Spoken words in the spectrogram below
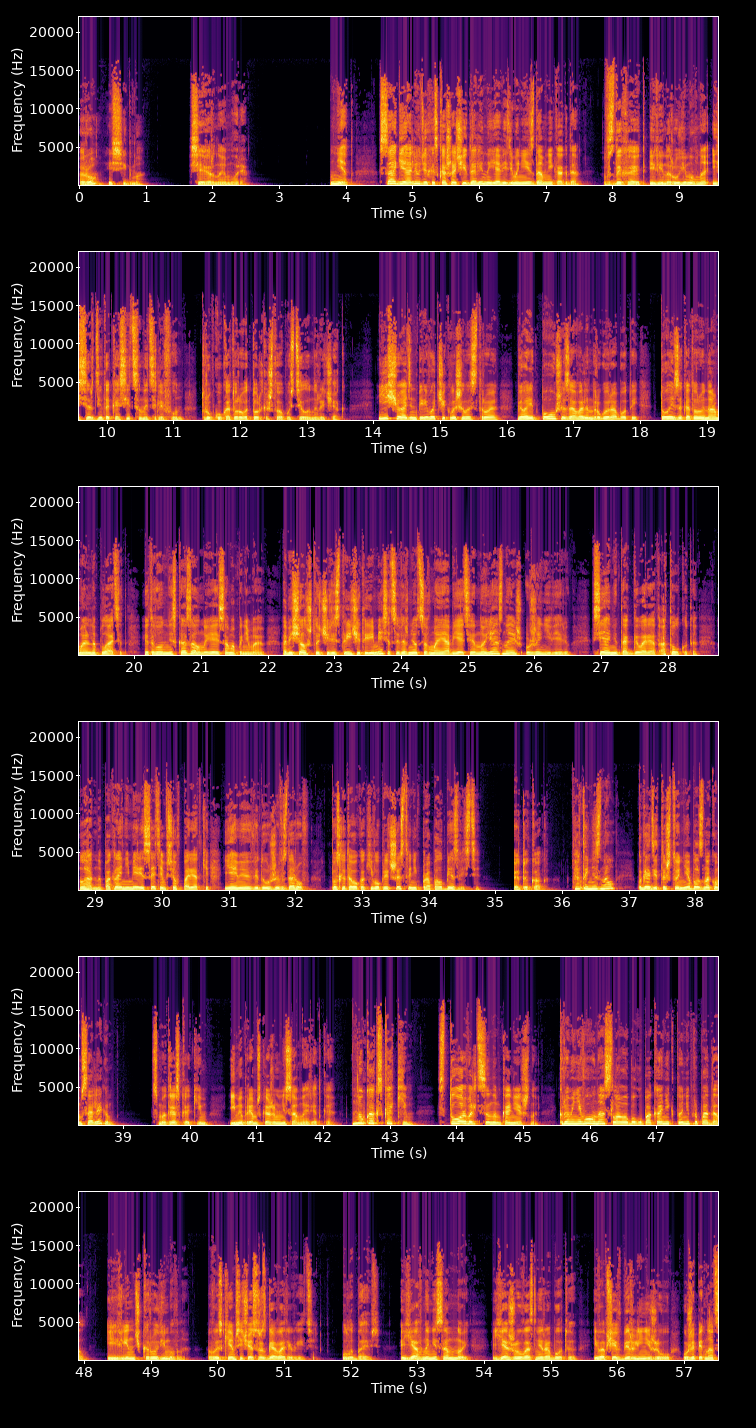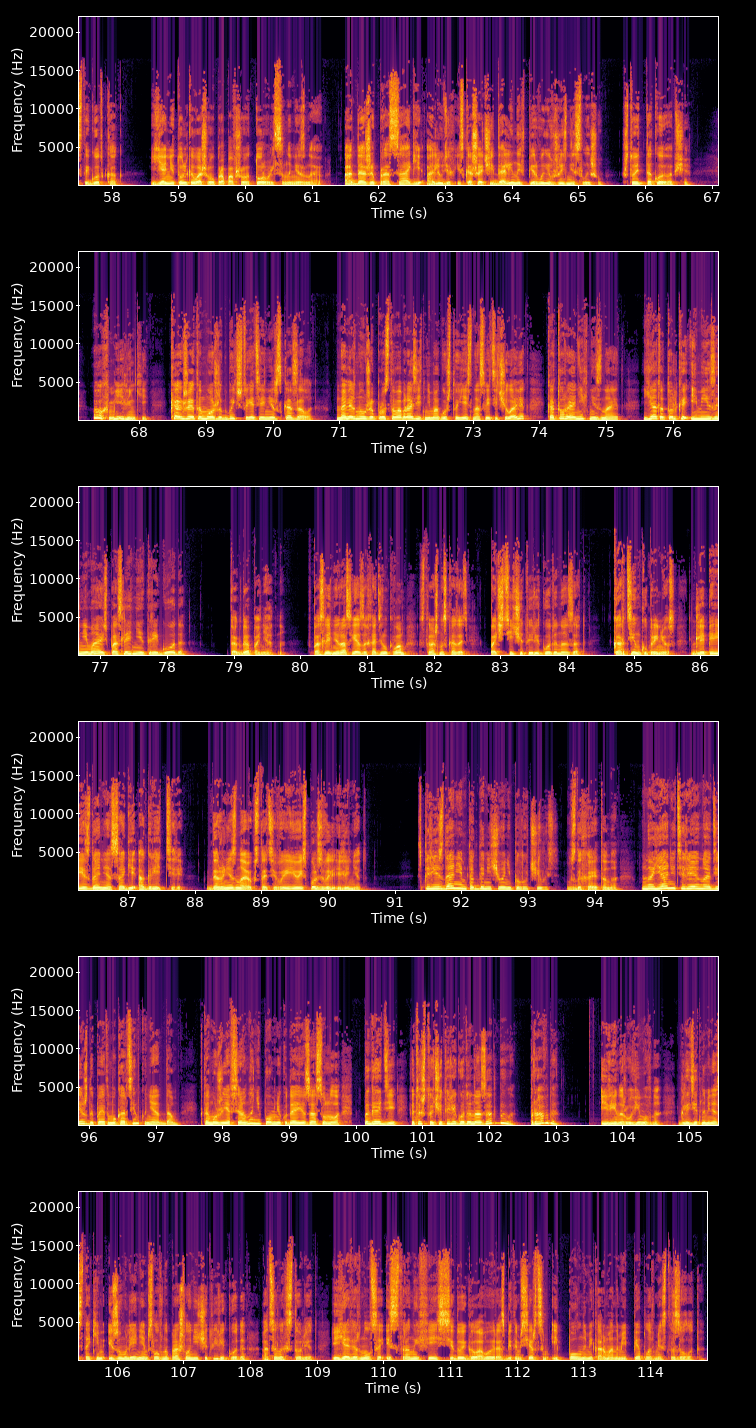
Ро и Сигма. Северное море. Нет, саги о людях из Кошачьей долины я, видимо, не издам никогда. Вздыхает Ирина Рувимовна и сердито косится на телефон, трубку которого только что опустила на рычаг. Еще один переводчик вышел из строя. Говорит, по уши завален другой работой, той, за которую нормально платит. Этого он не сказал, но я и сама понимаю. Обещал, что через 3-4 месяца вернется в мои объятия, но я, знаешь, уже не верю. Все они так говорят, а толку-то? Ладно, по крайней мере, с этим все в порядке. Я имею в виду жив здоров, после того, как его предшественник пропал без вести. Это как? А ты не знал? Погоди, ты что, не был знаком с Олегом? Смотря с каким. Имя, прям скажем, не самое редкое. Ну как с каким? С Торвальдсеном, конечно. Кроме него у нас, слава богу, пока никто не пропадал. Ириночка Рувимовна, вы с кем сейчас разговариваете? Улыбаюсь. Явно не со мной. Я же у вас не работаю и вообще в Берлине живу, уже пятнадцатый год как. Я не только вашего пропавшего Торвальдсена не знаю, а даже про саги о людях из Кошачьей долины впервые в жизни слышу. Что это такое вообще? Ох, миленький, как же это может быть, что я тебе не рассказала? Наверное, уже просто вообразить не могу, что есть на свете человек, который о них не знает. Я-то только ими и занимаюсь последние три года. Тогда понятно. В последний раз я заходил к вам, страшно сказать, почти четыре года назад. Картинку принес для переиздания саги о Греттере. Даже не знаю, кстати, вы ее использовали или нет. С переизданием тогда ничего не получилось, вздыхает она. Но я не теряю надежды, поэтому картинку не отдам. К тому же я все равно не помню, куда ее засунула. Погоди, это что, четыре года назад было? Правда? Ирина Рувимовна глядит на меня с таким изумлением, словно прошло не четыре года, а целых сто лет, и я вернулся из страны фей с седой головой, разбитым сердцем и полными карманами пепла вместо золота.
